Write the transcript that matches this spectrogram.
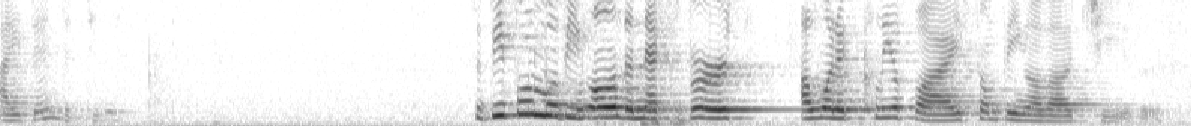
identity. So before moving on the next verse, I want to clarify something about Jesus.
